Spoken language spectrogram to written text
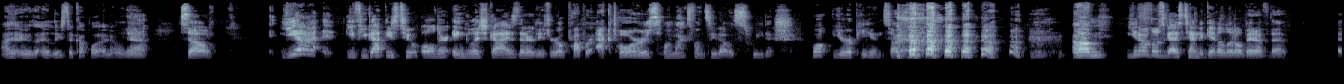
I at least a couple I know. Yeah. So, yeah, if you got these two older English guys that are these real proper actors, Well, Max von Sydow is Swedish. well, European, sorry. um, you know, those guys tend to get a little bit of the uh,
